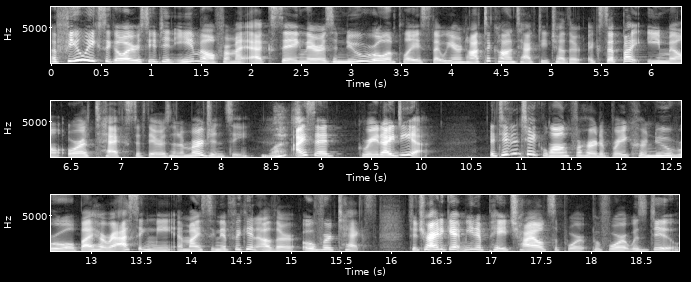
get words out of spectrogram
A few weeks ago, I received an email from my ex saying there is a new rule in place that we are not to contact each other except by email or a text if there is an emergency. What? I said, Great idea. It didn't take long for her to break her new rule by harassing me and my significant other over text to try to get me to pay child support before it was due.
